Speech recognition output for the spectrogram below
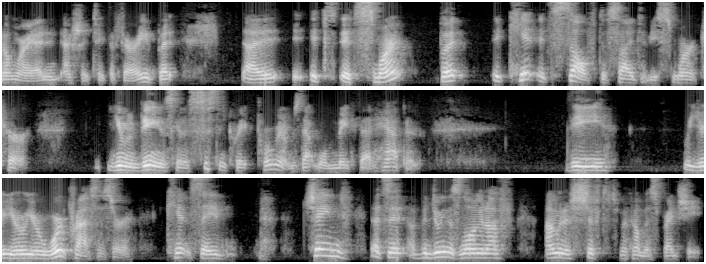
don't worry, I didn't actually take the ferry, but uh, it's it's smart, but it can't itself decide to be smarter. Human beings can assist and create programs that will make that happen. The your, your, your word processor can't say, change, that's it, I've been doing this long enough, I'm going to shift to become a spreadsheet.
